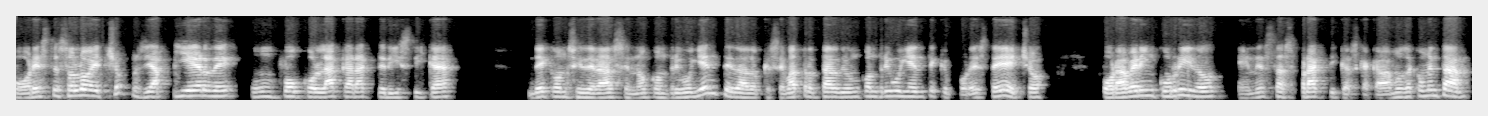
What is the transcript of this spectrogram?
por este solo hecho, pues ya pierde un poco la característica de considerarse no contribuyente, dado que se va a tratar de un contribuyente que por este hecho, por haber incurrido en estas prácticas que acabamos de comentar,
